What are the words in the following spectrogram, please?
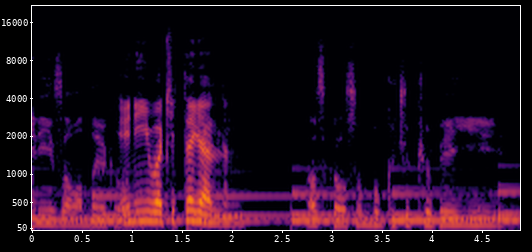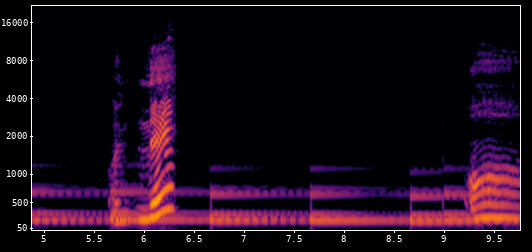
en iyi zamanda yakaladın. En iyi vakitte geldin. Az kalsın bu küçük köpeği Ne? Aa,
